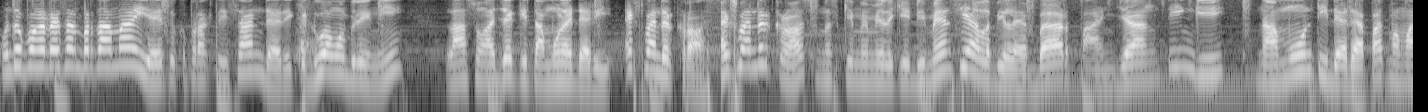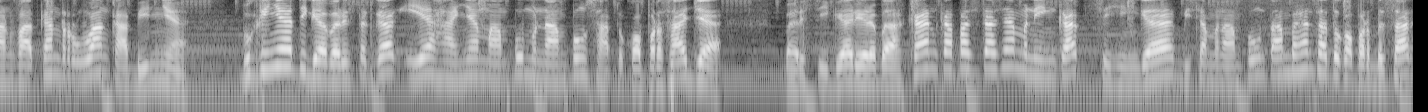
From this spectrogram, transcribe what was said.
Untuk pengetesan pertama yaitu kepraktisan dari kedua mobil ini, langsung aja kita mulai dari Expander Cross. Expander Cross meski memiliki dimensi yang lebih lebar, panjang, tinggi, namun tidak dapat memanfaatkan ruang kabinnya. Buktinya tiga baris tegak ia hanya mampu menampung satu koper saja. Baris tiga direbahkan kapasitasnya meningkat sehingga bisa menampung tambahan satu koper besar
